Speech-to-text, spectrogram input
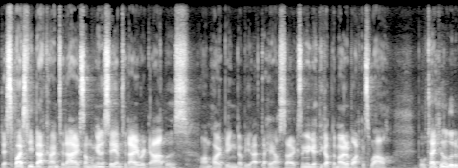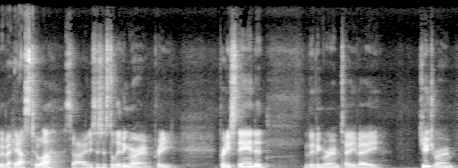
They're supposed to be back home today, so I'm going to see them today regardless. I'm hoping they'll be at the house, so because I'm going to go pick up the motorbike as well. But we'll take in a little bit of a house tour. So this is just a living room, pretty pretty standard living room, TV, huge room,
